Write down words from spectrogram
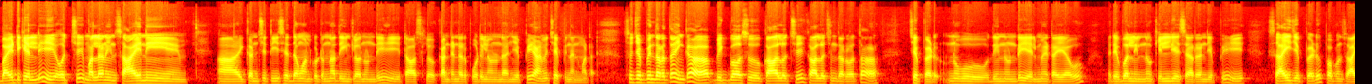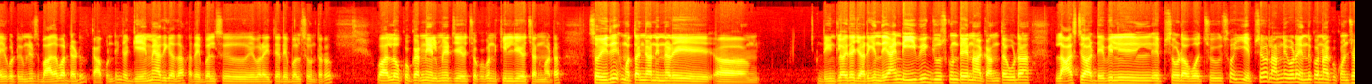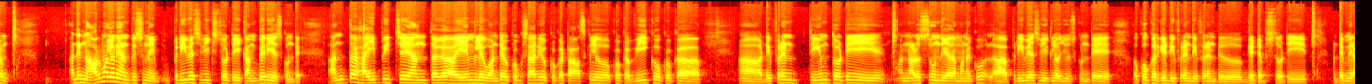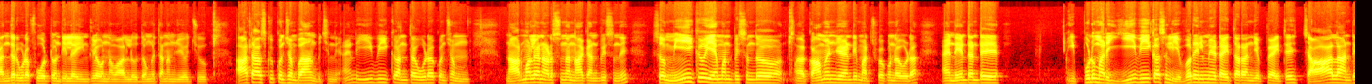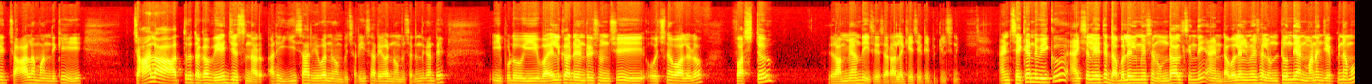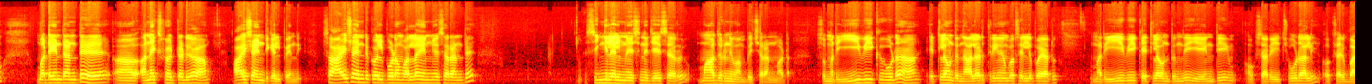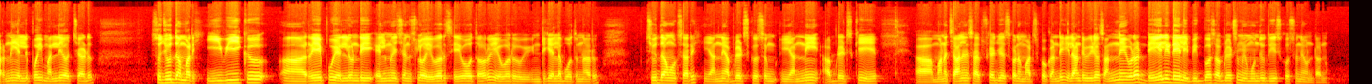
బయటికి వెళ్ళి వచ్చి మళ్ళీ నేను సాయిని ఇక్కడి నుంచి తీసేద్దాం అనుకుంటున్నా దీంట్లో నుండి ఈ టాస్క్లో కంటెండర్ పోటీలో నుండి అని చెప్పి ఆమె చెప్పిందనమాట సో చెప్పిన తర్వాత ఇంకా బిగ్ బాస్ కాల్ వచ్చి కాల్ వచ్చిన తర్వాత చెప్పాడు. నువ్వు దీని నుండి ఎలిమినేట్ అయ్యావు. రెబల్ నిన్ను కిల్ చేశారని చెప్పి సాయి చెప్పాడు. పాపం సాయి ఒక టూ మినిట్స్ బాధపడ్డాడు. కాకుంటే ఇంకా గేమే అది కదా. రెబల్స్ ఎవరైతే రెబల్స్ ఉంటారో వాళ్ళు ఒక్కొక్కరిని ఎలిమినేట్ చేయొచ్చు ఒక్కొక్కరిని కిల్ చేయొచ్చు అనమాట సో ఇది మొత్తంగా నిన్నటి దీంట్లో అయితే జరిగింది. అండ్ ఈ వీక్ చూసుకుంటే నాకు అంతా కూడా లాస్ట్ ఆ డెవిల్ ఎపిసోడ్ అవ్వచ్చు. సో ఈ ఎపిసోడ్లు అన్నీ కూడా ఎందుకో నాకు కొంచెం అంటే నార్మల్గానే అనిపిస్తున్నాయి ప్రీవియస్ వీక్స్ తోటి కంపేర్ చేసుకుంటే. అంత హైప్ ఇచ్చే అంతగా ఏం లేవు. అంటే ఒక్కొక్కసారి ఒక్కొక్క టాస్క్లు ఒక్కొక్క వీక్ ఒక్కొక్క డిఫరెంట్ థీమ్ తోటి నడుస్తుంది కదా మనకు. ప్రీవియస్ వీక్లో చూసుకుంటే ఒక్కొక్కరికి డిఫరెంట్ డిఫరెంట్ గెటప్స్ తోటి అంటే మీరు అందరు కూడా ఫోర్ ట్వంటీలో ఇంట్లో ఉన్న వాళ్ళు దొంగతనం చేయొచ్చు. ఆ టాస్క్ కొంచెం బాగా అనిపించింది. అండ్ ఈ వీక్ అంతా కూడా కొంచెం నార్మల్గా నడుస్తుందని నాకు అనిపిస్తుంది. సో మీకు ఏమనిపిస్తుందో కామెంట్ చేయండి మర్చిపోకుండా కూడా. అండ్ ఏంటంటే ఇప్పుడు మరి ఈ వీక్ అసలు ఎవరు ఎలిమినేట్ అవుతారని చెప్పి అయితే చాలా అంటే చాలా మందికి చాలా ఆతృతగా వెయిట్ చేస్తున్నారు. అరే ఈసారి ఎవరిని పంపిస్తారు? ఈసారి ఎవరిని పంపిస్తారు? ఎందుకంటే ఇప్పుడు ఈ వైల్డ్ కార్డ్ ఎంట్రీస్ నుంచి వచ్చిన వాళ్ళలో ఫస్ట్ రమ్యాన్ తీసేశారు అలాగే టిపికల్స్ని అండ్ సెకండ్ వీక్ యాక్చువల్గా అయితే డబుల్ ఎలిమినేషన్ ఉండాల్సింది అండ్ డబుల్ ఎలిమినేషన్ ఉంటుంది అని మనం చెప్పినాము. బట్ ఏంటంటే అన్ఎక్స్పెక్టెడ్గా ఆయుష ఇంటికి వెళ్ళిపోయింది. సో ఆయుష ఇంటికి వెళ్ళిపోవడం వల్ల ఏం చేశారంటే సింగిల్ ఎలిమినేషన్ చేశారు మాధురిని పంపించారనమాట సో మరి ఈ వీక్ కూడా ఎట్లా ఉంటుంది? ఆల్రెడీ త్రీ మెంబర్స్ వెళ్ళిపోయారు. మరి ఈ వీక్ ఎట్లా ఉంటుంది ఏంటి ఒకసారి చూడాలి. ఒకసారి బర్నీ వెళ్ళిపోయి మళ్ళీ వచ్చాడు. సో చూద్దాం మరి. ఈ వీక్ రేపు ఎల్లుండి ఎలిమినేషన్స్లో ఎవరు సేవ్ అవుతారు ఎవరు ఇంటికి వెళ్ళబోతున్నారు. చూద్దాం ఒకసారి. ఈ అన్ని అప్డేట్స్ కోసం ఈ అన్ని అప్డేట్స్కి మన ఛానల్ సబ్స్క్రైబ్ చేసుకోవడం మర్చిపోకండి. ఇలాంటి వీడియోస్ అన్నీ కూడా daily daily Bigg Boss updates మేము ముందుకు తీసుకొస్తూనే ఉంటాను.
